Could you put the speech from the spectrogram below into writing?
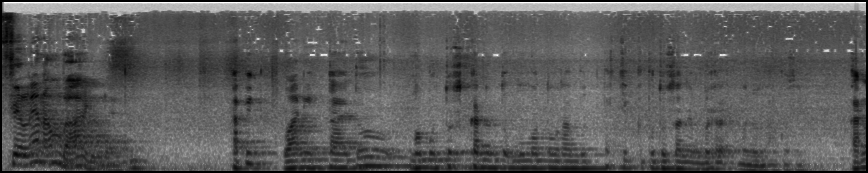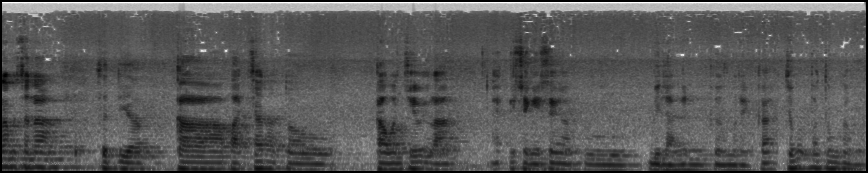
feelnya nambah gitu Tapi wanita itu memutuskan untuk memotong rambut pasti keputusan yang berat menurut aku sih. Karena misalnya setiap ka pacar atau kawan cewek lah iseng-iseng aku bilangin ke mereka coba potong rambut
